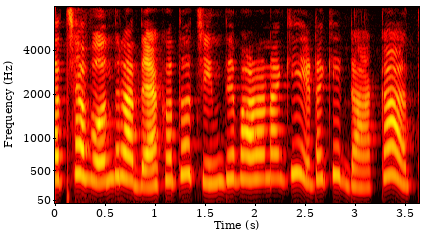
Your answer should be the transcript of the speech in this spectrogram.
আচ্ছা বন্ধুরা দেখো তো চিনতে পারো নাকি? এটা কি ডাকাত?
